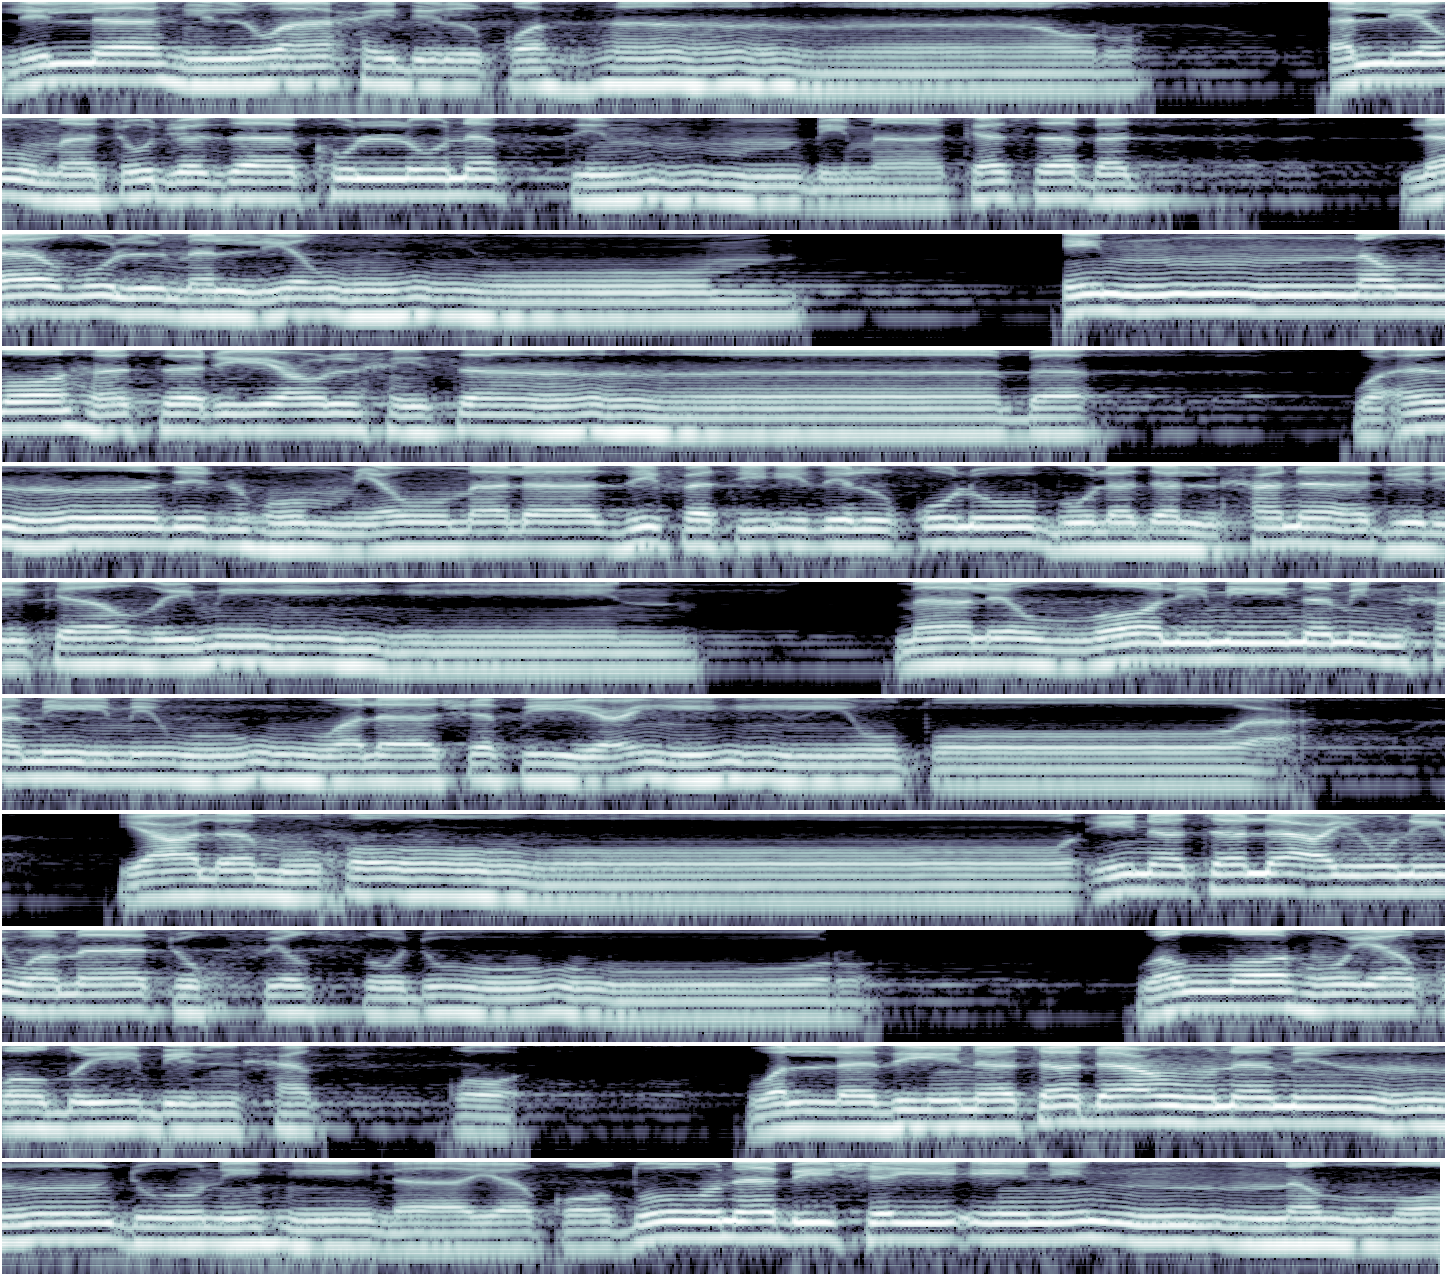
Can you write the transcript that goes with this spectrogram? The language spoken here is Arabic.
لله الواحد القهار. اليوم تجزى كل نفس بما كسبت. لا ظلم اليوم. إن الله سريع الحساب. وأنذرهم يوم لازفة إذ القلوب لدى الحناجر كاظمين. ما للظالمين من حميم ولا شفيع يطاع يعلم خائنة الأعين وما تخفي الصدور والله يقضي بالحق والذين تدعون من دونه لا يقضون بشيء ان الله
